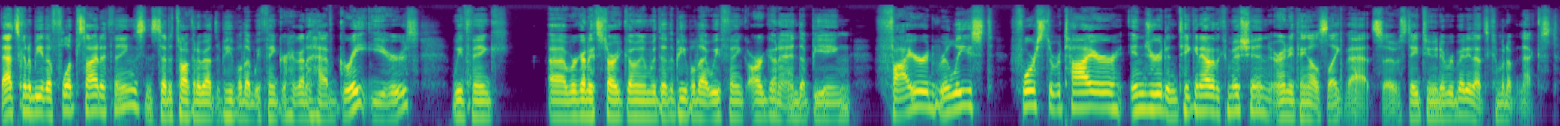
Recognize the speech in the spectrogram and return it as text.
that's going to be the flip side of things. Instead of talking about the people that we think are going to have great years, we think uh, we're going to start going with the people that we think are going to end up being fired, released, forced to retire, injured, and taken out of the commission, or anything else like that. So stay tuned, everybody. That's coming up next.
